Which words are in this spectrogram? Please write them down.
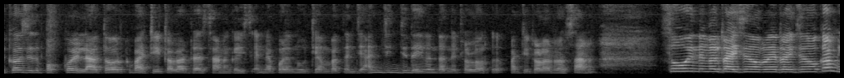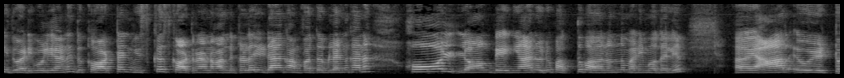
ബിക്കോസ് ഇത് പൊക്കം ഇല്ലാത്തവർക്ക് പറ്റിയിട്ടുള്ള ഡ്രസ്സാണ് ഗൈസ് എന്നെ പോലെ നൂറ്റി അമ്പത്തഞ്ച് അഞ്ചിഞ്ച് ദൈവം തന്നിട്ടുള്ളവർക്ക് പറ്റിയിട്ടുള്ള ഡ്രസ്സാണ് സോ നിങ്ങൾ ട്രൈ ചെയ്ത് നോക്കണേ ട്രൈ ചെയ്ത് നോക്കാം. ഇതും അടിപൊളിയാണ്. ഇത് കോട്ടൺ വിസ്കസ് കോട്ടൺ ആണ് വന്നിട്ടുള്ളത്. ഇടാൻ കംഫർട്ടബിൾ ആണ്. കാരണം ഹോൾ ലോങ് ഡേ ഞാൻ ഒരു പത്ത് പതിനൊന്ന് മണി മുതൽ ആറ് എട്ട്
